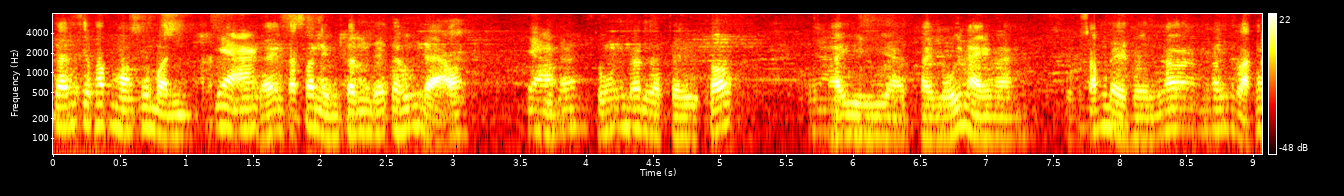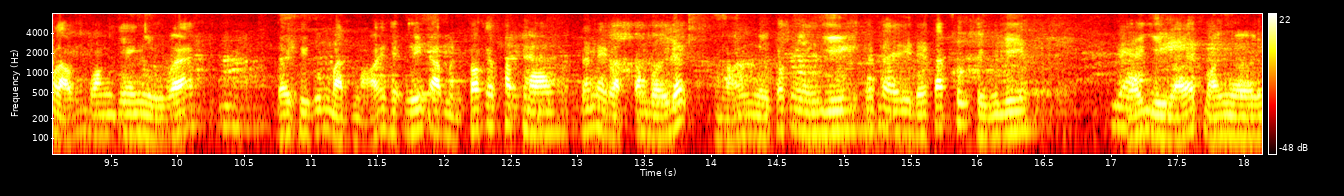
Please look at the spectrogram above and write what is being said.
đến cái pháp môn của mình. Dạ. Để người ta có niềm tin để ta hướng đạo. Dạ. Thì đó cũng đó là từ tốt. Tại vì à, thời buổi này mà cuộc sống này thì nó nó lẫn lộn bon chen nhiều quá. Đôi khi cũng mệt mỏi, thì ý ra mình có cái pháp môn đến đây lập công bồi đức. Mọi người có nhân viên đến đây để tác phước thiện duyên. Dạ. để vì lợi ích mọi người.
